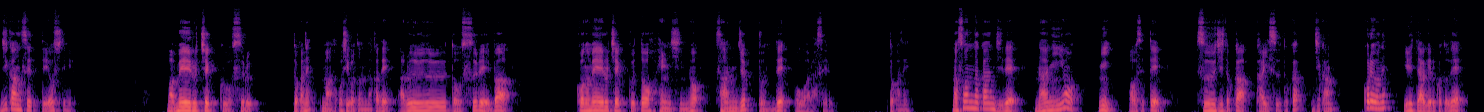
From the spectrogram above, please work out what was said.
時間設定をしてみる。まあ、メールチェックをする。とかね、まあ、お仕事の中であるとすれば、このメールチェックと返信を30分で終わらせる。とかね。まあ、そんな感じで何をに合わせて数字とか回数とか時間、これをね、入れてあげることで、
